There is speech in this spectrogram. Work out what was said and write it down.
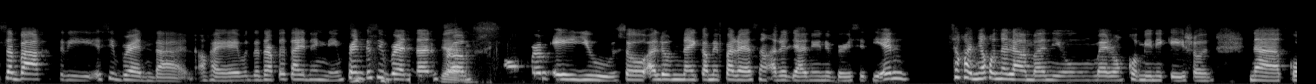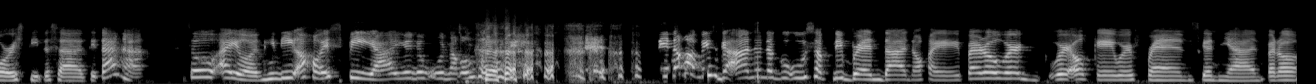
sa back three is si Brendan. Okay, magda-drop na tayo ng name. Friend ko si Brendan yes. from from AU. So, alumni kami parehas ng Arellano University. And sa kanya ko nalaman yung merong communication na course dito sa Titana. So, ayun, hindi ako espiya. Yun yung una kong sasabihin. hindi na kami gaano nag-uusap ni Brendan, okay? Pero we're, we're okay, we're friends, ganyan. Pero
